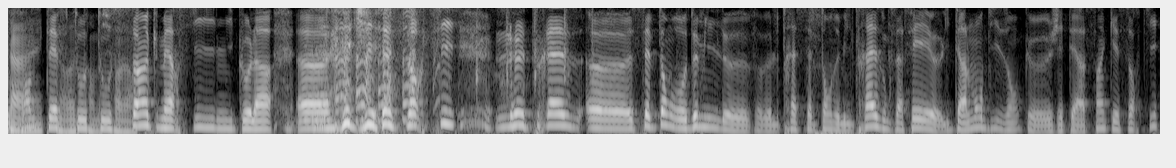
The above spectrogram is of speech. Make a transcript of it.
Grand qui Theft Auto sur leur- 5. Merci Nicolas, euh, qui est sorti le 13 euh, septembre 2000, euh, le 13 septembre 2013. Donc ça fait euh, littéralement 10 ans que GTA 5 est sorti.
